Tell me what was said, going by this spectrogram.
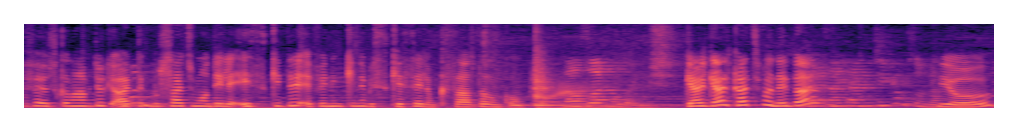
Efe Özkan abi diyor ki artık bu saç modeli eskidi. Efe'ninkini biz keselim, kısaltalım komple. Nazlar molaymış. Gel gel kaçma neden? Sen kendini çekiyor musun sonra? Yok.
